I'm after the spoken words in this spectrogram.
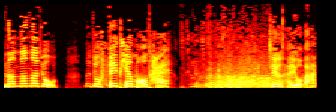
那那那就那就飞天茅台，这个还有吧？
